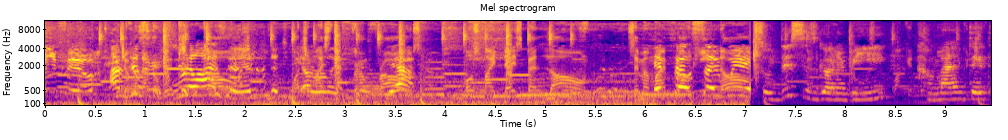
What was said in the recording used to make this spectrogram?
you feel? I'm just realizing that we are really here. Yeah. Most my days spent alone. Same with my It feels bro, he so weird. So this is gonna be commented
